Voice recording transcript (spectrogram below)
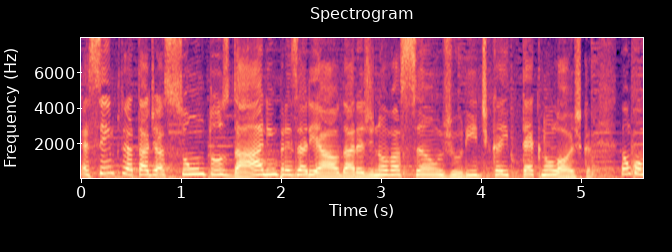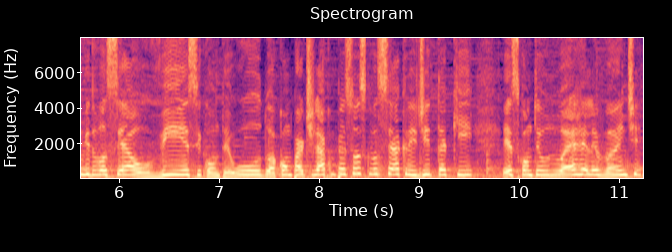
é sempre tratar de assuntos da área empresarial, da área de inovação jurídica e tecnológica. Então convido você a ouvir esse conteúdo, a compartilhar com pessoas que você acredita que esse conteúdo é relevante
